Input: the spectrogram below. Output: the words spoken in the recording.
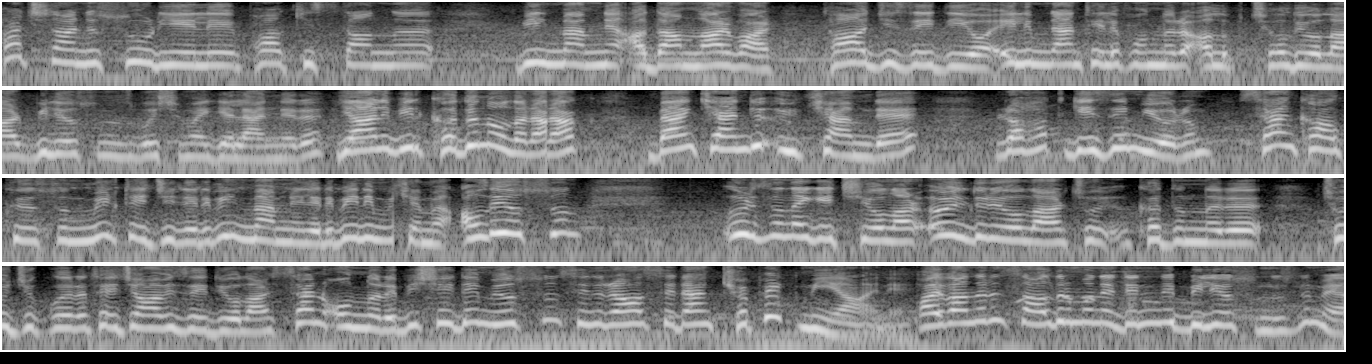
Kaç tane Suriyeli, Pakistanlı bilmem ne adamlar var. Taciz ediyor. Elimden telefonları alıp çalıyorlar. Biliyorsunuz başıma gelenleri. Yani bir kadın olarak ben kendi ülkemde rahat gezemiyorum. Sen kalkıyorsun mültecileri bilmem neleri benim ülkeme alıyorsun. Irzına geçiyorlar, öldürüyorlar ço- kadınları, çocukları tecavüz ediyorlar. Sen onlara bir şey demiyorsun, seni rahatsız eden köpek mi yani? Hayvanların saldırma nedenini biliyorsunuz değil mi?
